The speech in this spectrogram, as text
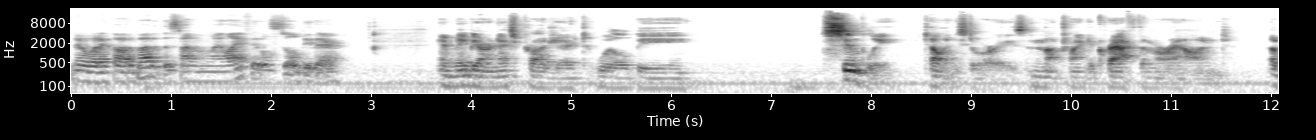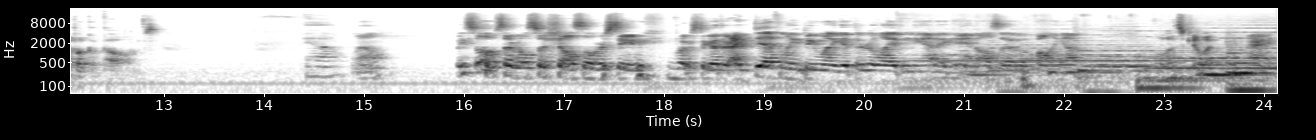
know what I thought about at this time in my life, it'll still be there. And maybe our next project will be simply telling stories and not trying to craft them around a book of poems. Yeah, well, we still have several Shel Silverstein books to go through. I definitely do want to get through Light in the Attic and also Falling Up. Well, let's kill it. All right.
